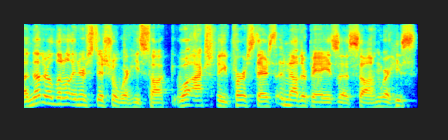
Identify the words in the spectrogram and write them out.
another little interstitial where he's talking well actually first there's another bezos song where he's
